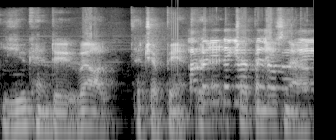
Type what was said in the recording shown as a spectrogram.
you can do. Well, the Japan, uh, Japanese now,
